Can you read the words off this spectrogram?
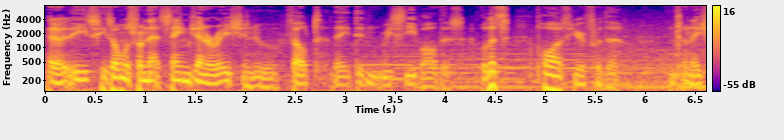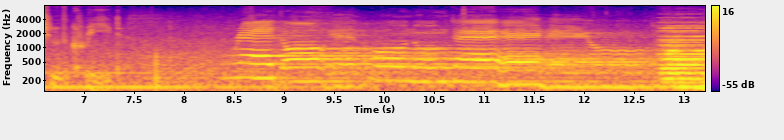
he's he's almost from that same generation who felt they didn't receive all this. Well, let's pause here for the intonation of the creed. the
